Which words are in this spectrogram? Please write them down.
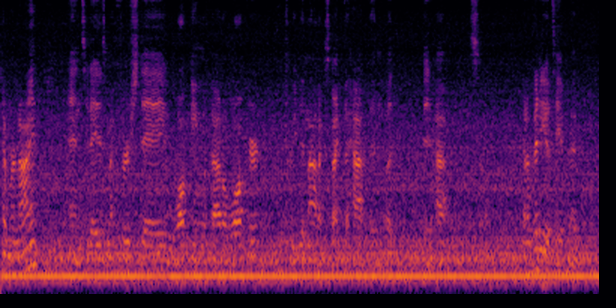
September 9th, and today is my first day walking without a walker, which we did not expect to happen, but it happened. So, I'm gonna videotape it.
